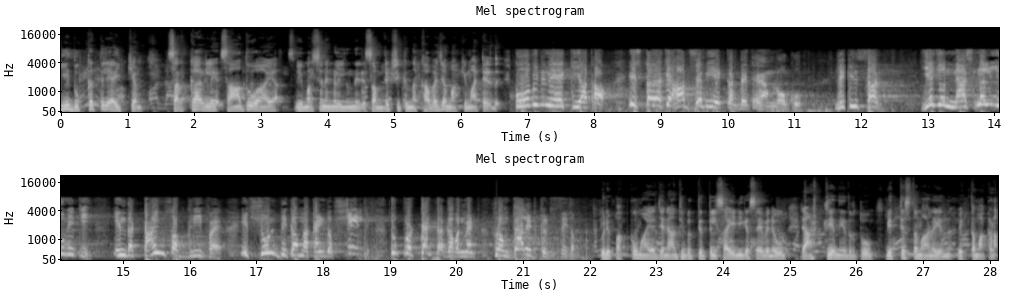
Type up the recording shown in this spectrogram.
ഈ ദുഃഖത്തിലെ ഐക്യം സർക്കാരിലെ സാധുവായ വിമർശനങ്ങളിൽ നിന്ന് സംരക്ഷിക്കുന്ന കവചമാക്കി മാറ്റരുത് कोविड ने एक किया था इस तरह के हादसे भी एक कर देते हैं हम लोगों को लेकिन सर ये जो नेशनल यूनिटी in the times of grief eh, it should become a kind of shield to protect the government from valid criticism. ഒരു പക്വമായ ജനാധിപത്യത്തിൽ സൈനിക സേവനവും രാഷ്ട്രീയ നേതൃത്വവും വ്യത്യസ്തമാണ് എന്ന് വ്യക്തമാക്കണം.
